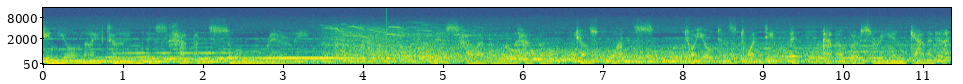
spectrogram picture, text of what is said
In your lifetime, this happens so rarely. This, however, will happen just once. Toyota's 25th anniversary in Canada.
